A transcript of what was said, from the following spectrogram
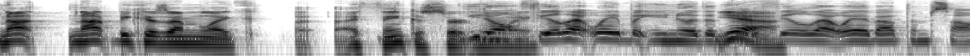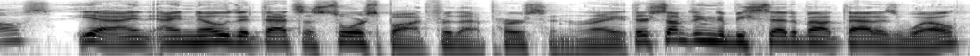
Not not because I'm like uh, I think a certain You don't way. feel that way, but you know that Yeah. they feel that way about themselves. yeah, I, I know that that's a sore spot for that person, right? There's something to be said about that as well.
